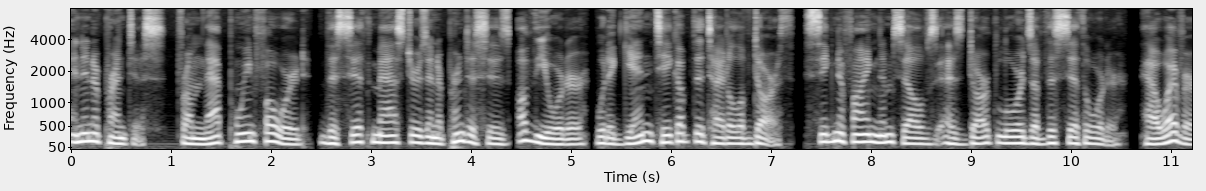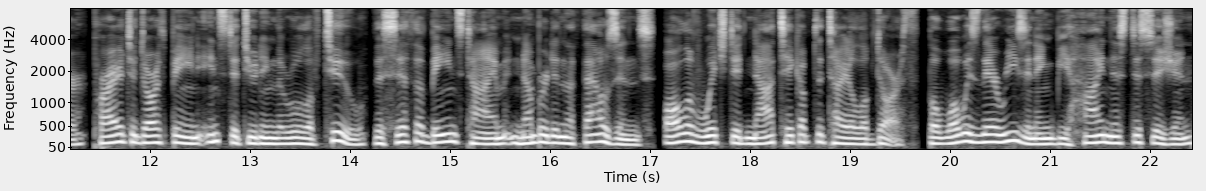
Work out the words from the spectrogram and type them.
and an apprentice. From that point forward, the Sith masters and apprentices of the Order would again take up the title of Darth, signifying themselves as Dark Lords of the Sith Order. However, prior to Darth Bane instituting the rule of two, the Sith of Bane's time numbered in the thousands, all of which did not take up the title of Darth. But what was their reasoning behind this decision,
